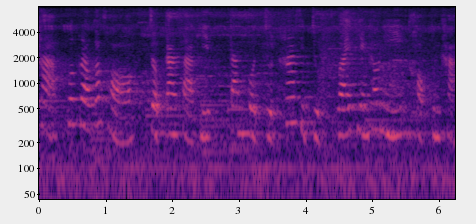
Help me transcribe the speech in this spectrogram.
ค่ะ พวกเราก็ขอจบการสาธิตการกดจุด 50 จุดไว้เพียงเท่านี้ ขอบคุณค่ะ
